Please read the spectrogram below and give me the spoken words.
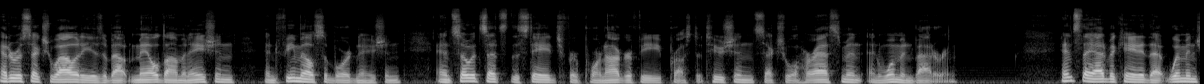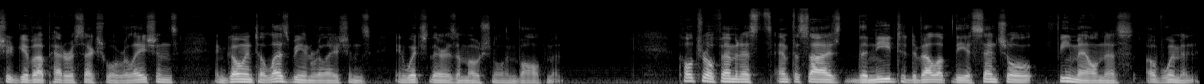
heterosexuality is about male domination and female subordination, and so it sets the stage for pornography, prostitution, sexual harassment, and woman battering. Hence, they advocated that women should give up heterosexual relations and go into lesbian relations in which there is emotional involvement. Cultural feminists emphasized the need to develop the essential femaleness of women.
